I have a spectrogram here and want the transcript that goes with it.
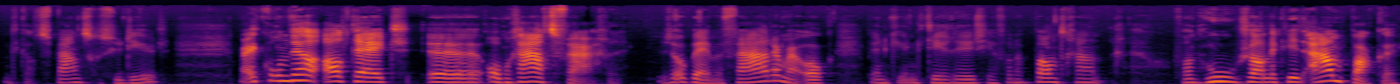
want ik had Spaans gestudeerd. Maar ik kon wel altijd eh, om raad vragen. Dus ook bij mijn vader, maar ook ben ik in de Theresia van een pand gaan. Van hoe zal ik dit aanpakken?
